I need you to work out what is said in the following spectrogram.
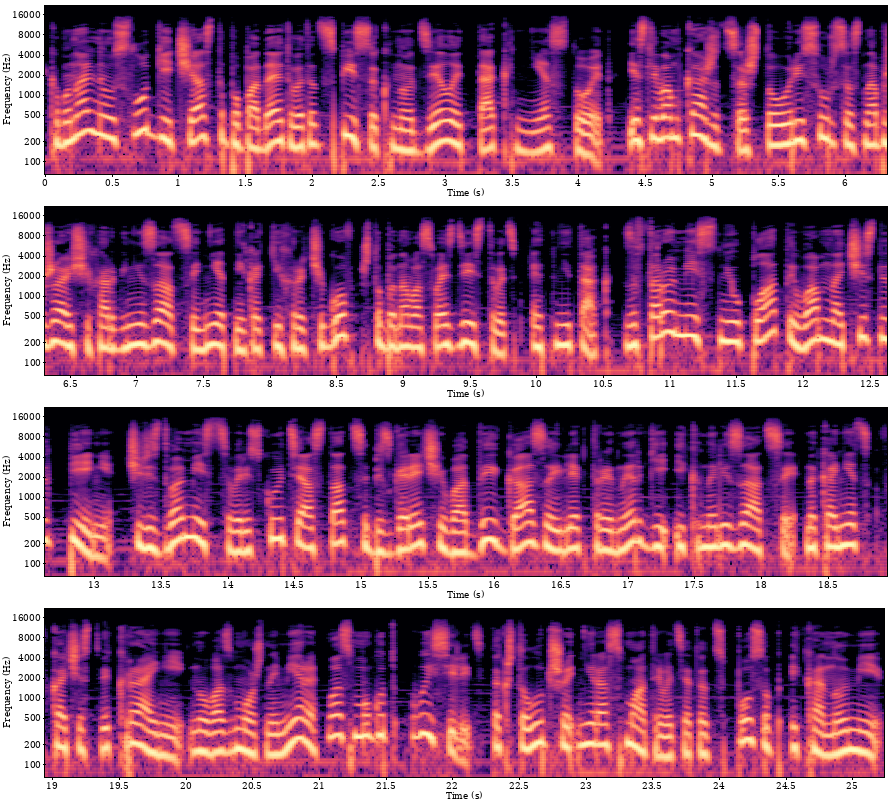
Коммунальные услуги часто попадают в этот список, но делать так не стоит. Если вам кажется, что у ресурсоснабжающих организаций нет никаких рычагов, чтобы на вас воздействовать, это не так. За второй месяц неуплаты вам начислят пени. Через два месяца вы рискуете остаться без горячей воды, газа, электроэнергии и канализации. Наконец, в качестве крайней, но возможной меры вас могут выселить. Так что лучше не рассматривать этот способ экономии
